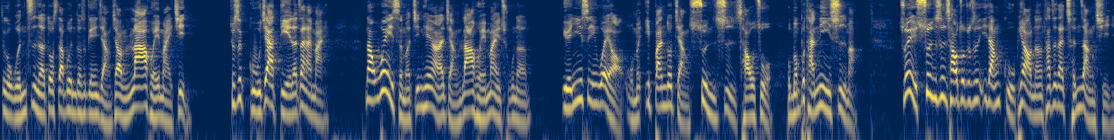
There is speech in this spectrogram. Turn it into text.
这个文字呢，都是大部分都是跟你讲叫拉回买进，就是股价跌了再来买。那为什么今天要来讲拉回卖出呢？原因是因为哦，我们一般都讲顺势操作，我们不谈逆势嘛。所以顺势操作就是一档股票呢，它正在成长期。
